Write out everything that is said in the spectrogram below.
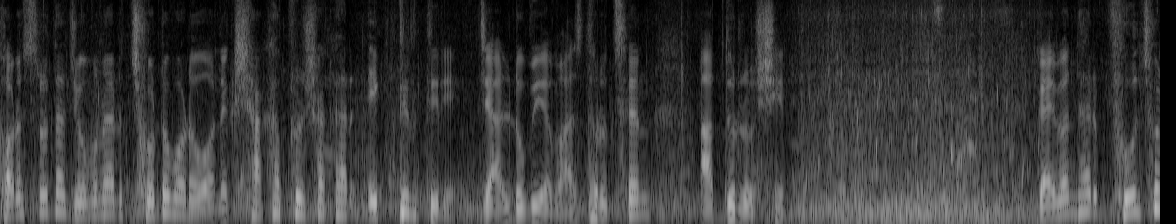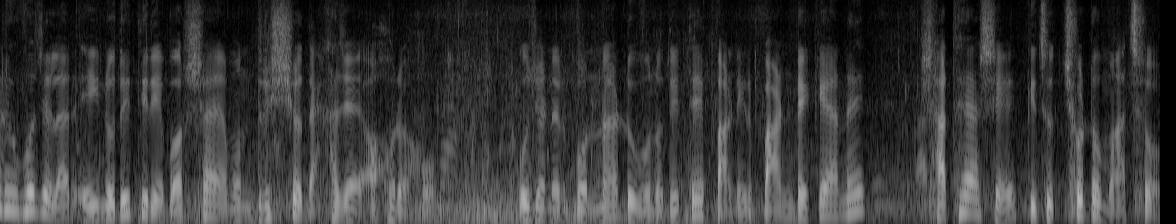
খরস্রোতা যমুনার ছোট বড় অনেক শাখা প্রশাখার একটির তীরে জাল ডুবিয়ে মাছ ধরছেন আব্দুর রশিদ। গাইবান্ধার ফুলছড়ি উপজেলার এই নদী তীরে বর্ষায় এমন দৃশ্য দেখা যায় অহরহ। উজানের বন্যা ডুবো নদীতে পানির বান ডেকে আনে, সাথে আসে কিছু ছোট মাছও।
